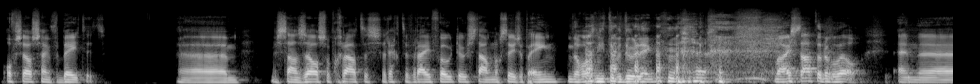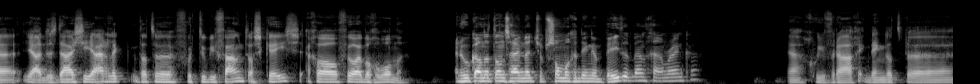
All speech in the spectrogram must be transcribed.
of zelfs zijn verbeterd. Ehm, we staan zelfs op gratis rechtenvrije foto's, staan we nog steeds op één. Dat was niet de bedoeling. maar hij staat er nog wel. En eh, ja, dus daar zie je eigenlijk dat we voor To Be Found als case echt wel veel hebben gewonnen. En hoe kan het dan zijn dat je op sommige dingen beter bent gaan ranken? Ja, goede vraag. Ik denk dat we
